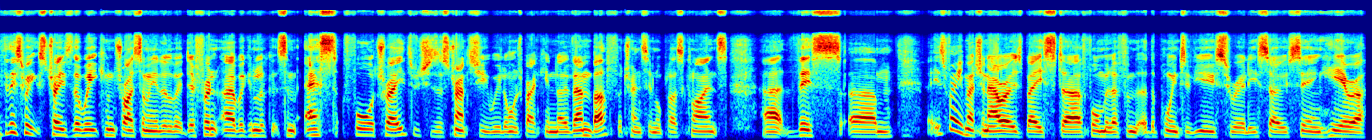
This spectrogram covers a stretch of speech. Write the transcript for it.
for this week's trades of the week, I'm try something a little bit different. Uh, we can look at some S4 trades, which is a strategy we launched back in November for Trend Signal Plus clients. Uh, this um, is very much an arrows-based uh, formula from the, point of use, really. So seeing here a,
